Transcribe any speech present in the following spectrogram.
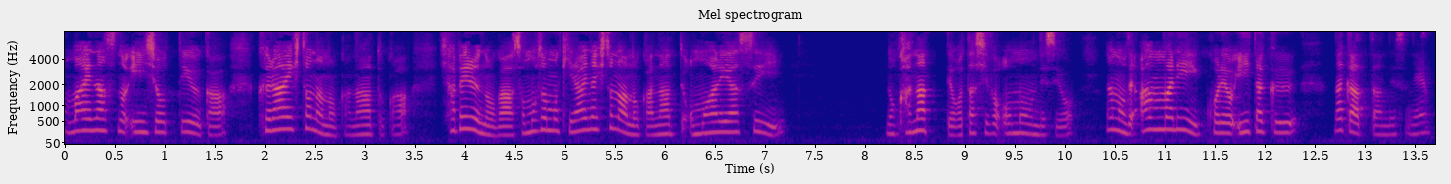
マイナスの印象っていうか、暗い人なのかなとか、喋るのがそもそも嫌いな人なのかなって思われやすいのかなって私は思うんですよ。なのであんまりこれを言いたくなかったんですね。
